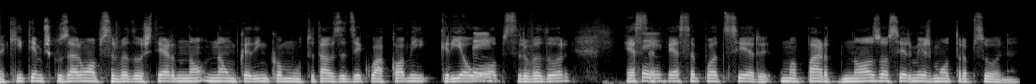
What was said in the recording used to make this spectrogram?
aqui temos que usar um observador externo, não, não um bocadinho como tu estavas a dizer que o Acomi criou o observador. Essa Sim. peça pode ser uma parte de nós ou ser mesmo outra pessoa, não é?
